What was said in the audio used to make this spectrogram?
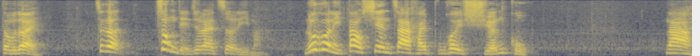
对不对？这个重点就在这里嘛。如果你到现在还不会选股，那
